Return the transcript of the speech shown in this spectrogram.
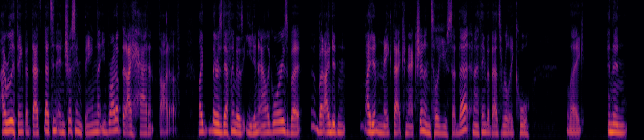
I really think that that's, that's an interesting theme that you brought up that I hadn't thought of. Like there's definitely those Eden allegories, but, but I didn't, I didn't make that connection until you said that. And I think that that's really cool. Like, and then,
